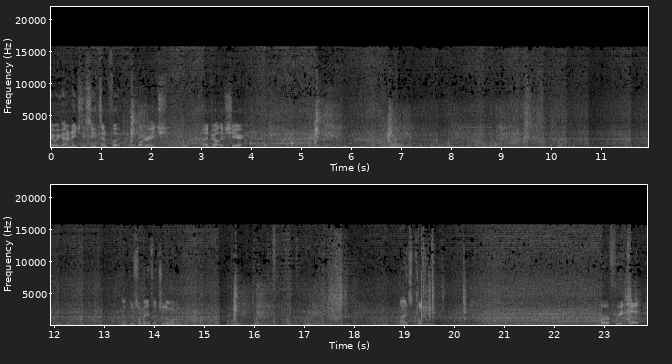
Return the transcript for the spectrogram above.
here we got an HTC 10 foot quarter inch hydraulic shear. Gonna do some eighth inch aluminum. Nice clean burr free cut.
